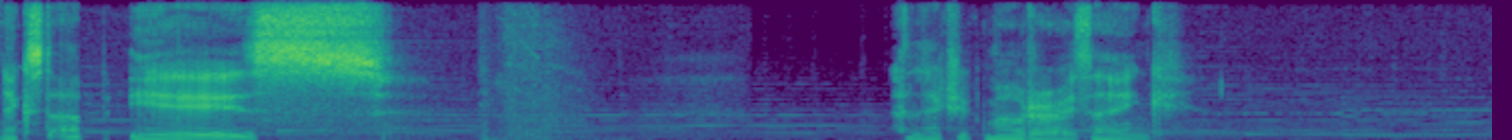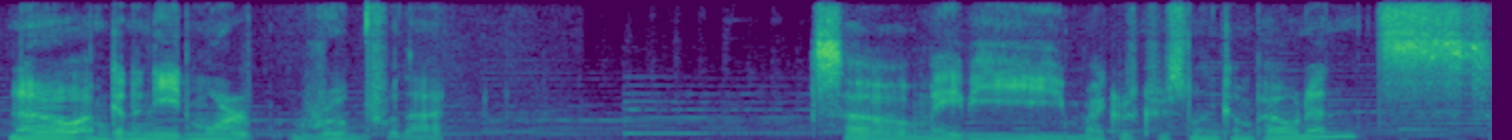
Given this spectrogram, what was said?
Next up is electric motor, I think. No, I'm gonna need more room for that. So maybe microcrystalline components?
